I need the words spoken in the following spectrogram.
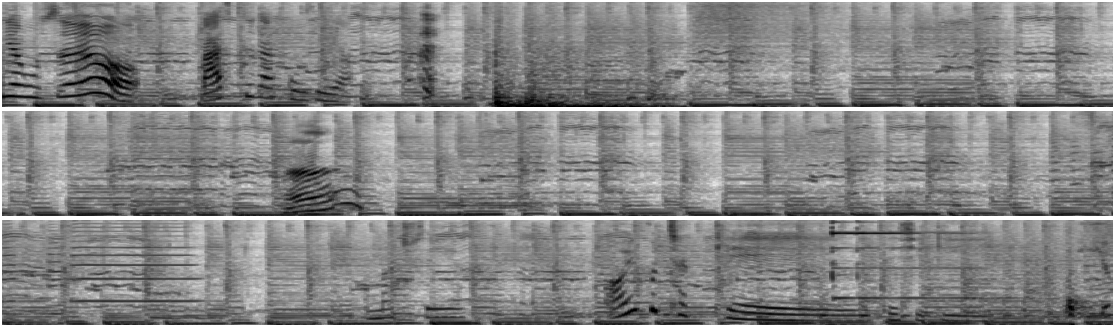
그냥 없어요. 마스크 갖고 오세요. Huh? 엄마 주세요. 아이고 착해. 태식이. 슉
